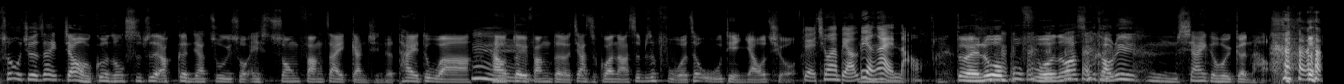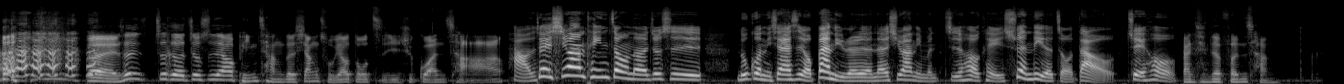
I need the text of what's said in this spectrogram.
所以我觉得在交往过程中，是不是要更加注意说，哎，双方在感情的态度啊，嗯、还有对方的价值观啊，是不是符合这五点要求？对，千万不要恋爱脑、嗯。对，如果不符合的话，是不是考虑嗯下一个会更好？对，所以这个就是要平常的相处要多仔细去观察。好，所以希望听众呢，就是。如果你现在是有伴侣的人呢，希望你们之后可以顺利的走到最后。感情的分场，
